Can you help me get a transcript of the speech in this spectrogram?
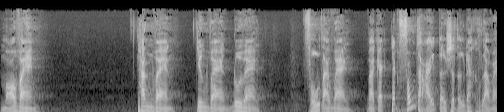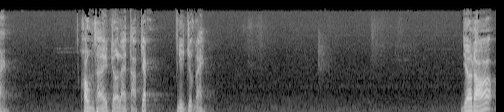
mỏ vàng thân vàng, chân vàng, đuôi vàng, phủ tạng vàng và các chất phóng thải từ sư tử đạt cũng là vàng. Không thể trở lại tạp chất như trước đây. Do đó,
